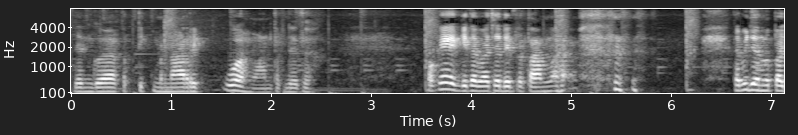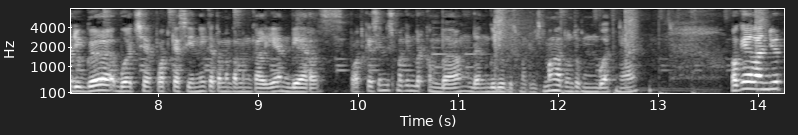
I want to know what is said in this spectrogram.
Dan gue ketik menarik. Wah mantep deh tuh. Oke kita baca dari pertama. Tapi jangan lupa juga buat share podcast ini ke teman-teman kalian biar podcast ini semakin berkembang dan gue juga semakin semangat untuk membuatnya. Oke lanjut.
